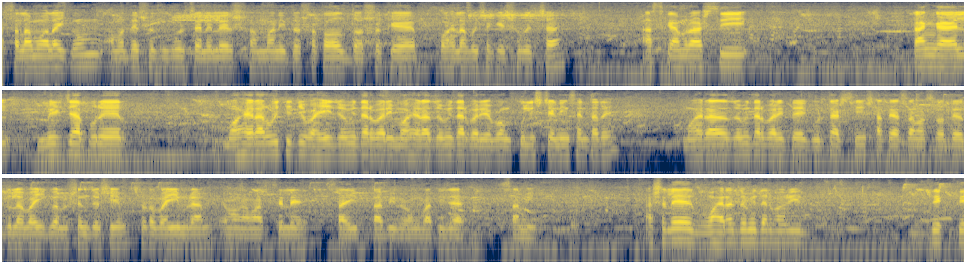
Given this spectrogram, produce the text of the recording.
আসসালামু আলাইকুম। আমাদের সখীপুর চ্যানেলের সম্মানিত সকল দর্শকে পহেলা বৈশাখের শুভেচ্ছা। আজকে আমরা আসছি টাঙ্গাইল মির্জাপুরের মহেরার ঐতিহ্যবাহী জমিদার বাড়ি, মহেরা জমিদার বাড়ি এবং পুলিশ ট্রেনিং সেন্টারে। মহেরা জমিদার বাড়িতে ঘুরতে আসছি। সাথে আছে আমার শ্রদ্ধেয় দুলাভাই ইকবাল হোসেন জসিম, ছোটো ভাই ইমরান এবং আমার ছেলে সাইদ তাবিব এবং বাতিজা সামি আসলে মহেরা জমিদার বাড়ি দেখতে,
